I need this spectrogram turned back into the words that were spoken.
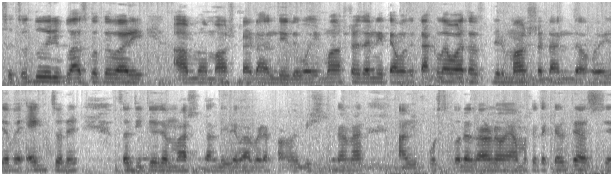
সো চোদ্দ যদি প্লাস করতে পারি, আমরা মাস্টার ডান দিয়ে দেবো। এই মাস্টার ডান নিতে আমাদের টাকলা বাতাসদের মাস্টার ডান দেওয়া হয়ে যাবে একজনের। সো দ্বিতীয়জন মাস্টার ডান দিতে পারবে এটা কারণ বেশি টাকা না। আমি ফোর্স করার কারণে আমার সাথে খেলতে আসছে।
